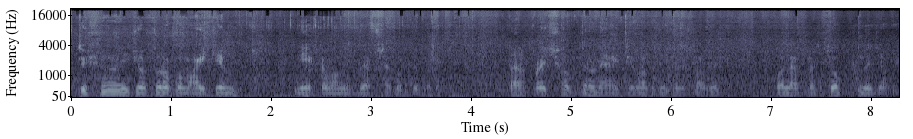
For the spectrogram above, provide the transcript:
স্টেশনারি যত রকম আইটেম নিয়ে একটা মানুষ ব্যবসা করতে পারে তারপরে সব ধরনের আইটেম আপনি এখানে পাবেন, ফলে আপনার চোখ খুলে যাবে।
